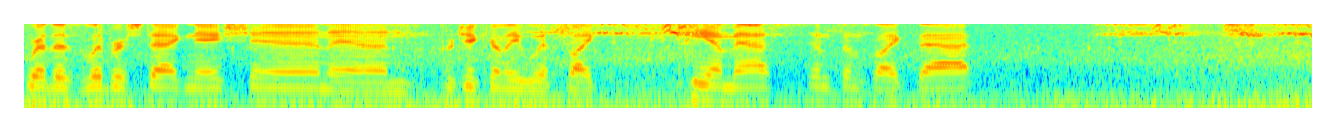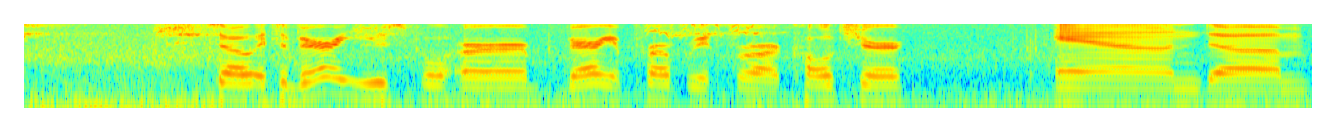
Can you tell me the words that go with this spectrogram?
where there's liver stagnation and particularly with like PMS symptoms like that. So it's a very useful herb, very appropriate for our culture, and um,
